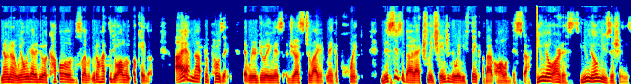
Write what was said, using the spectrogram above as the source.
no, no, we only got to do a couple of the celebrities. We don't have to do all of them. Okay, look, I am not proposing that we're doing this just to like make a point. This is about actually changing the way we think about all of this stuff. You know artists, you know musicians,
